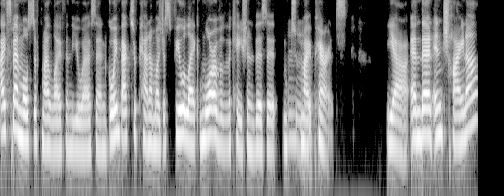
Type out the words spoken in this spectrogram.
i spent most of my life in the us and going back to panama just feel like more of a vacation visit to Mhm. my parents yeah and then in china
